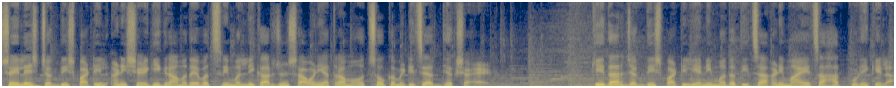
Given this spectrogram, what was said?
शैलेश जगदीश पाटील आणि शेळगी ग्रामदैवत श्री मल्लिकार्जुन श्रावण यात्रा महोत्सव कमिटीचे अध्यक्ष ॲड. केदार जगदीश पाटील यांनी मदतीचा आणि मायेचा हात पुढे केला.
